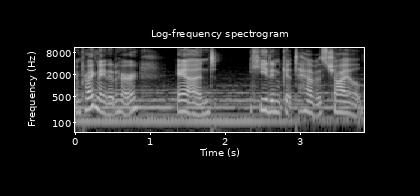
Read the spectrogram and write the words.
impregnated her and he didn't get to have his child.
